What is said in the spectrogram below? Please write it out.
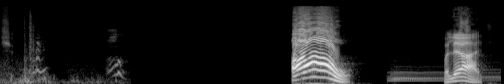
Чё? Ау! Блять!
